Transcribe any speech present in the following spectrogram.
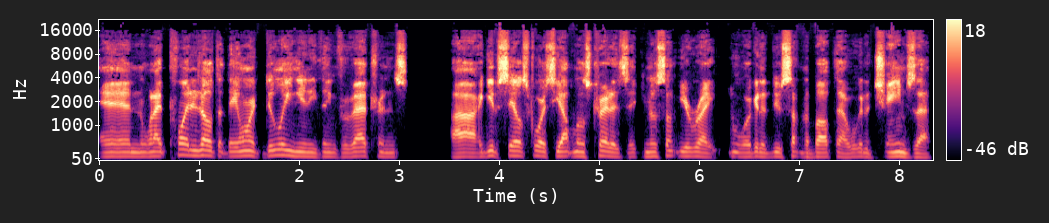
and when I pointed out that they weren't doing anything for veterans, uh, I give Salesforce the utmost credit. Say, you know, something, you're right. We're going to do something about that. We're going to change that.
